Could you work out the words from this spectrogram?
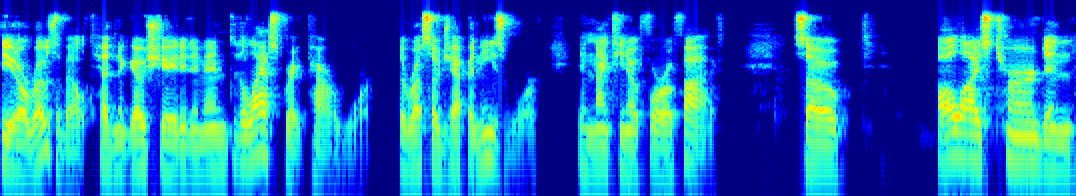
Theodore Roosevelt had negotiated an end to the last great power war, the Russo Japanese War in 1904 05. So all eyes turned in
